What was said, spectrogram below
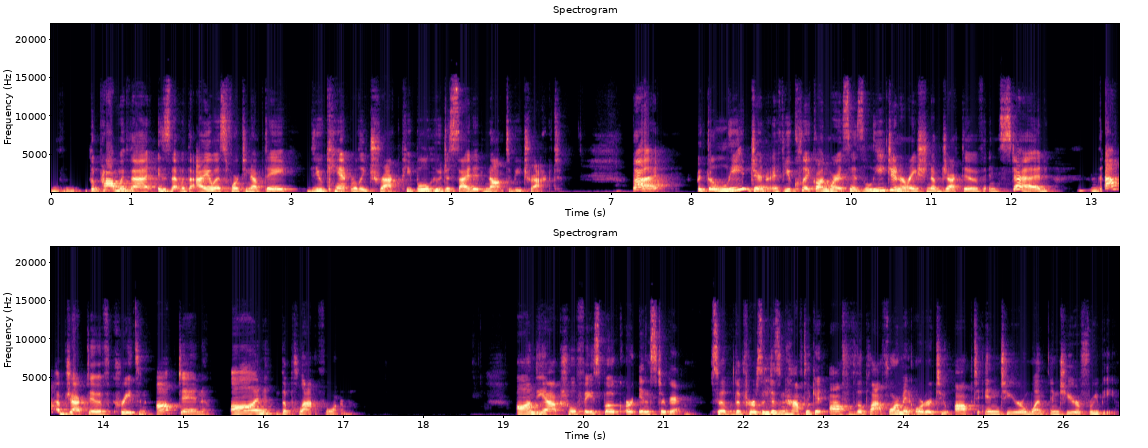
the problem with that is that with the iOS 14 update, you can't really track people who decided not to be tracked. But with the lead gen, if you click on where it says lead generation objective instead, that objective creates an opt in on the platform, on the actual Facebook or Instagram. So the person doesn't have to get off of the platform in order to opt into your one into your freebie.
